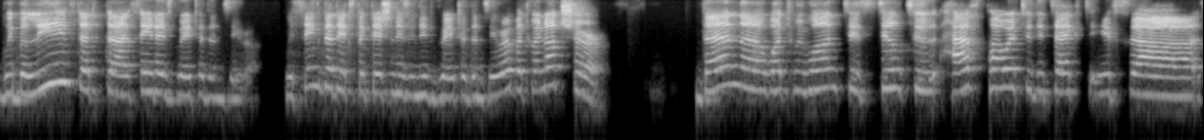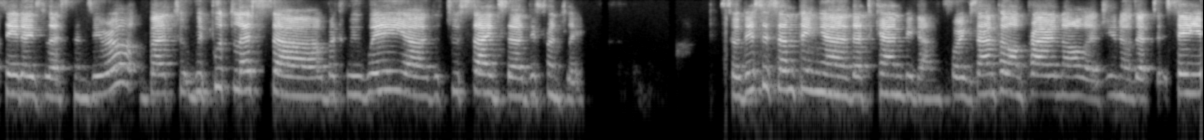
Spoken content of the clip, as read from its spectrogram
we believe that uh, theta is greater than zero, we think that the expectation is indeed greater than zero, but we're not sure. then uh, what we want is still to have power to detect if uh, theta is less than zero, but we put less, but we weigh the two sides differently. So this is something uh, that can be done. For example, on prior knowledge, you know, that say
